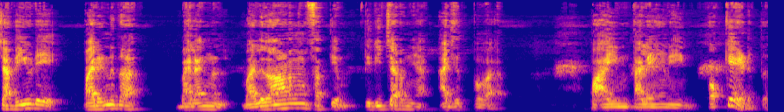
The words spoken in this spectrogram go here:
ചതിയുടെ പരിണിത ഫലങ്ങൾ വലുതാണെന്ന സത്യം തിരിച്ചറിഞ്ഞ അജിത് പവാർ പായും തലയണിയും ഒക്കെ എടുത്ത്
